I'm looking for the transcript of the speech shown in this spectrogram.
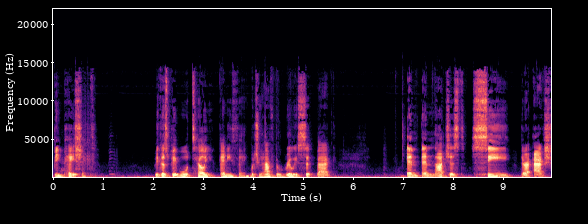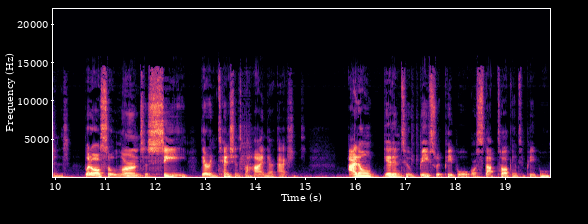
be patient because people will tell you anything but you have to really sit back and and not just see their actions but also learn to see their intentions behind their actions i don't get into beefs with people or stop talking to people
